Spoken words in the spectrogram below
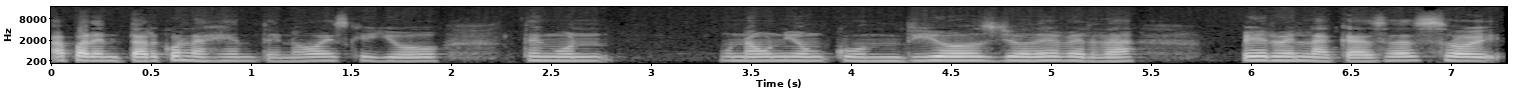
aparentar con la gente, no, es que yo tengo una unión con Dios, yo de verdad, pero en la casa soy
